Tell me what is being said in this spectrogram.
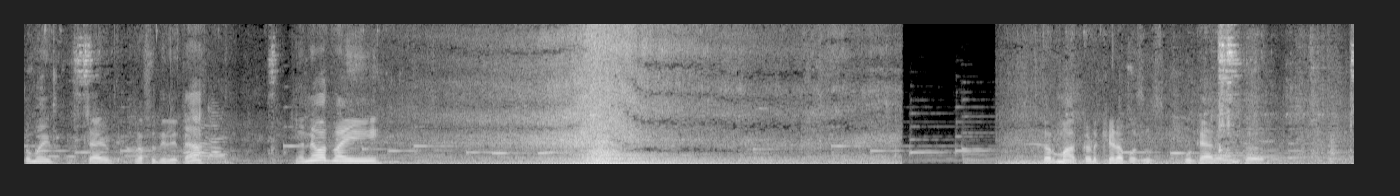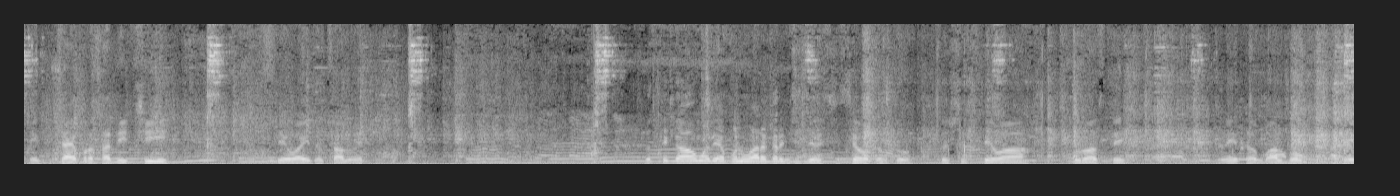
तो मैं चाय रस दे लेता हाँ। धन्यवाद माई। तर माकड खेडापासून कुठे आल्यानंतर एक चायप्रसादीची सेवा इथं चालू आहे. प्रत्येक गावामध्ये आपण वारकऱ्यांची जशी सेवा करतो तशी सेवा सुरू असते. आणि इथं बालभोग आहे.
